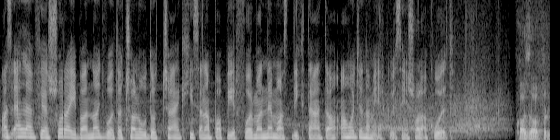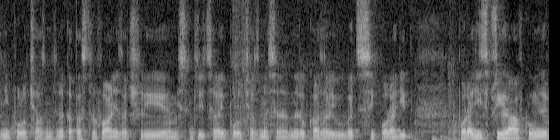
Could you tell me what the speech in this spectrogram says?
Az ellenfél soraiban nagy volt a csalódottság, hiszen a papírforma nem azt diktálta, ahogyan a mérkőzés alakult. Ukázal první poločas, my jsme katastrofálně začali, myslím si, celý poločas jsme se nedokázali vůbec si poradit, poradit s přihrávkou, mě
